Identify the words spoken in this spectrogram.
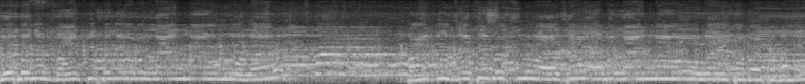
अरू पनि बाँकी पनि अब लाइनमा आउनु होला बाँकी जति बस्नु भएको छ अब लाइनमा आउनु होला यताबाट पनि।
